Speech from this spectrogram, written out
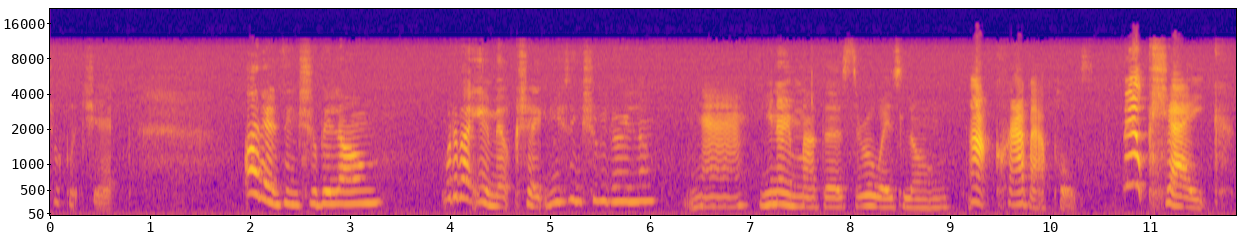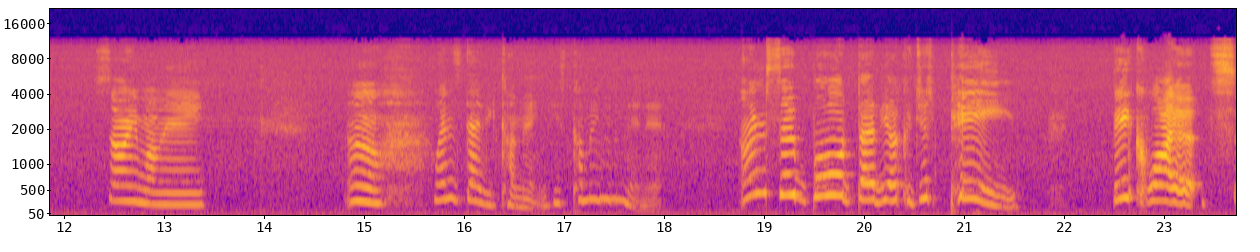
Chocolate chip. I don't think she'll be long. What about you, Milkshake? Do you think she'll be very long? Nah, you know mothers, they're always long. Ah, crab apples. Milkshake! Sorry, Mummy. Oh, when's Daddy coming? He's coming in a minute. I'm so bored, Daddy, I could just pee. Be quiet.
